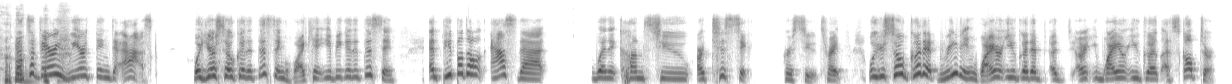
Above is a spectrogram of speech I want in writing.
that's a very weird thing to ask. Well, you're so good at this thing. Why can't you be good at this thing? And people don't ask that when it comes to artistic pursuits, right? Well, you're so good at reading. Why aren't you good at? Uh, aren't you, why aren't you good a sculptor?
